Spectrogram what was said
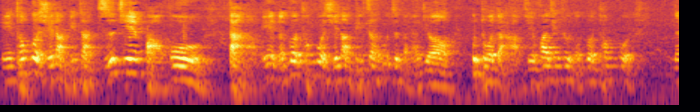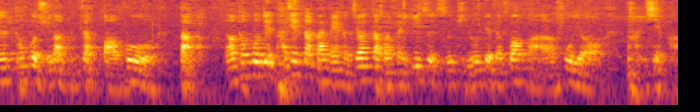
因为通过血脑屏障直接保护大脑，因为能够通过血脑屏障物质本来就不多的啊，所以花青素能够通过能通过血脑屏障保护大脑。然后通过对弹性蛋白酶和胶原蛋白酶抑制，使皮肤变得光滑而富有弹性啊。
